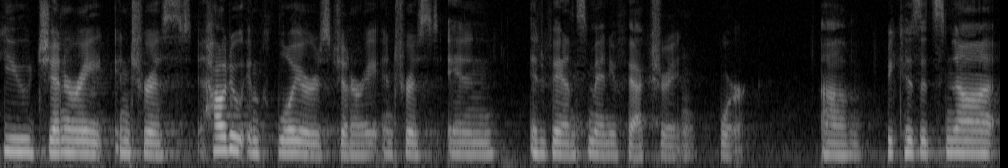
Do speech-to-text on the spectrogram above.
you generate interest? How do employers generate interest in advanced manufacturing work? Um, because it's not,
